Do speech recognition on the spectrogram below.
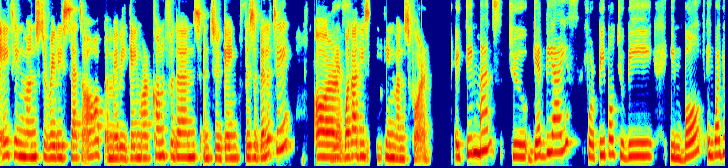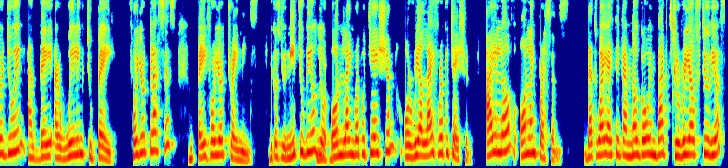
18 months to really set up and maybe gain more confidence and to gain visibility? Or yes. what are these 18 months for? 18 months to get the eyes for people to be involved in what you're doing and they are willing to pay for your classes, pay for your trainings because you need to build mm-hmm. your online reputation or real life reputation. I love online presence. That's why I think I'm not going back to real studios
